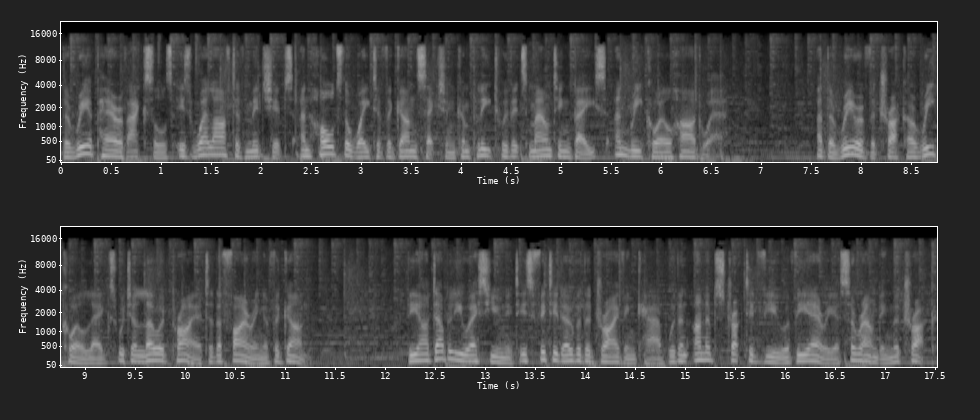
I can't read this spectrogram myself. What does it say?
The rear pair of axles is well aft of midships and holds the weight of the gun section complete with its mounting base and recoil hardware. At the rear of the truck are recoil legs which are lowered prior to the firing of the gun. The RWS unit is fitted over the driving cab with an unobstructed view of the area surrounding the truck,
